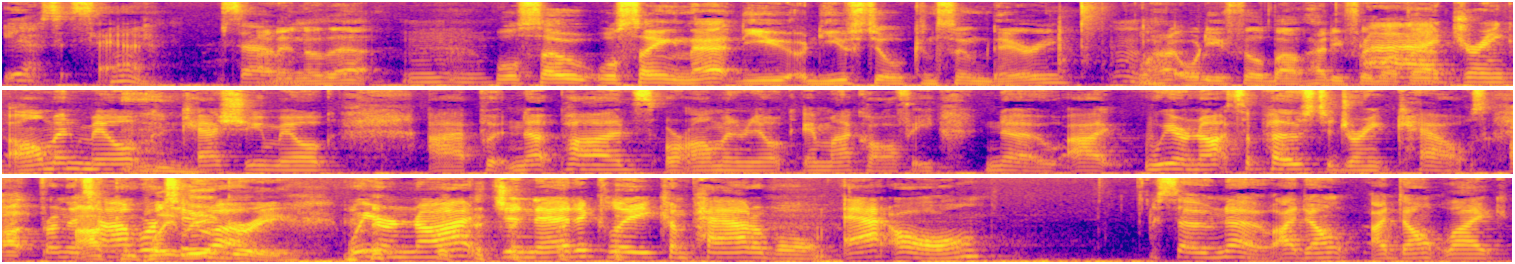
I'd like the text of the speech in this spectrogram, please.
Yes, it's sad. So Hmm. I didn't know that. Well, so well, saying that, do you do you still consume dairy? Well, how, what do you feel about? How do you feel about Mm. I that? drink almond milk, cashew milk. I put Nutpods or almond milk in my coffee. No, I we are not supposed to drink cows. I- From the I time we're completely two up, we are not genetically compatible at all. So no, I don't. I don't like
